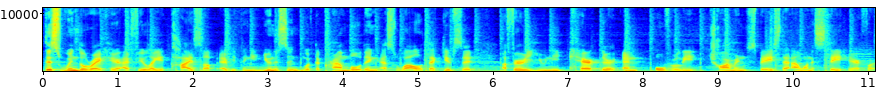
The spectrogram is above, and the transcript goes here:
this window right here, I feel like it ties up everything in unison with the crown molding as well. That gives it a very unique character and overly charming space that I want to stay here for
